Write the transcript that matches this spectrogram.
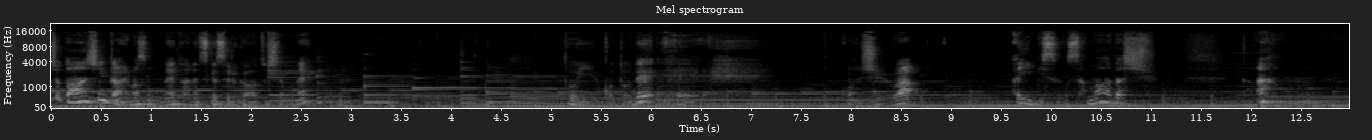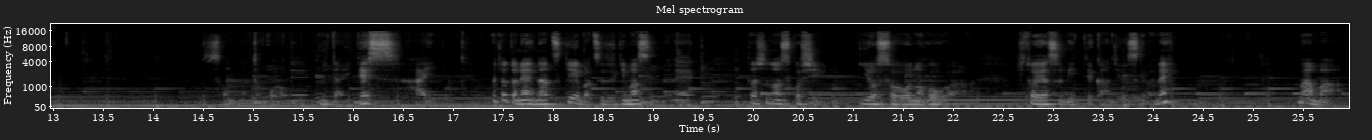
ちょっと安心感ありますもんね種付けする側としてもね。ということで、えー、今週はアイビスサマーダッシュかな。そんなところみたいです。はい。ちょっとね、夏競馬続きますんでね、私の少し予想の方は一休みっていう感じですけどね。まあまあ、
